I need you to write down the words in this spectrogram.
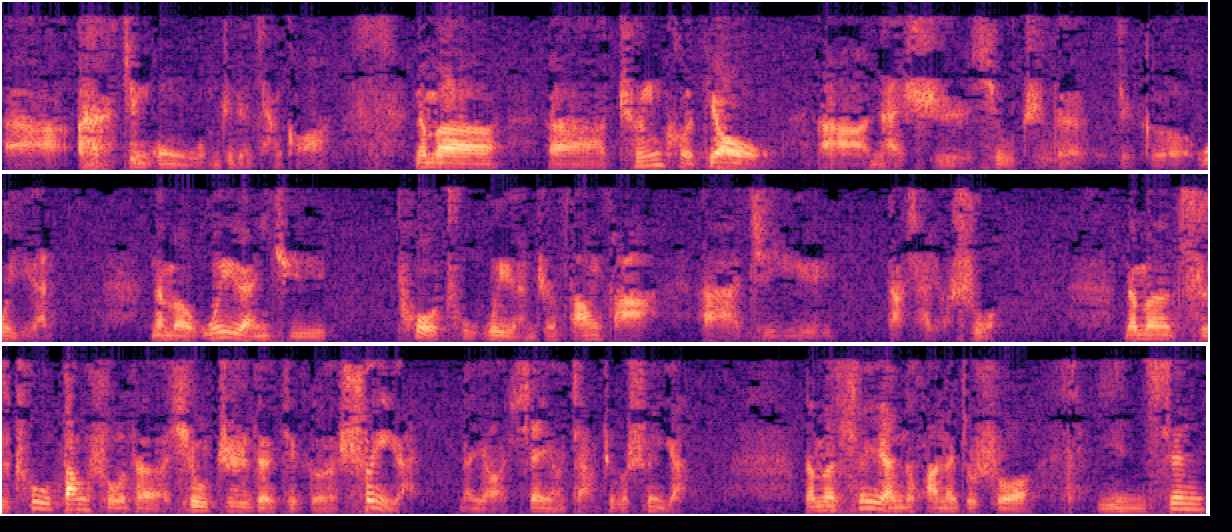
啊，仅供我们这边参考啊。那么。啊，成和雕啊，乃是修持的这个位缘。那么位缘具破除位缘之方法啊，基于大家要说。那么此处当说的修知的这个顺缘，那要先要讲这个顺缘。那么顺缘的话呢，就是说引申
